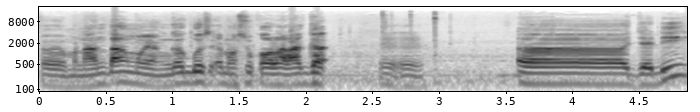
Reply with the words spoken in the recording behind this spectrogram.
eh, menantang mau yang enggak, gue emang suka olahraga. Hmm. Eh jadi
